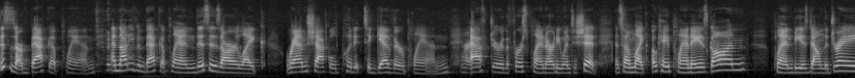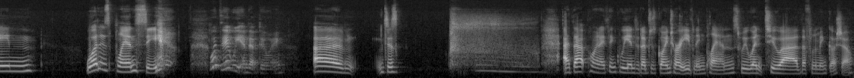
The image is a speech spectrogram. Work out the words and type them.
this is our backup plan, and not even backup plan. This is our like ramshackle put it together plan Right. after the first plan already went to shit. And so I'm like, okay, plan A is gone, plan B is down the drain. What is plan C? What did we end up doing? um, just at that point, I think we ended up just going to our evening plans. We went to uh, the flamenco show.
